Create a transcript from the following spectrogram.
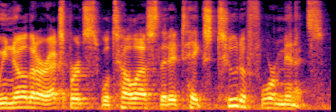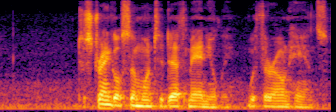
We know that our experts will tell us that it takes two to four minutes to strangle someone to death manually with their own hands.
